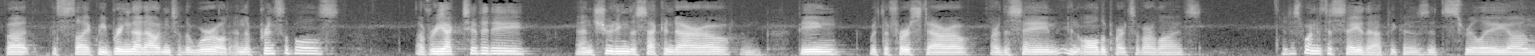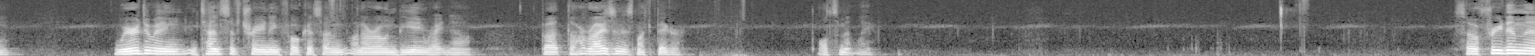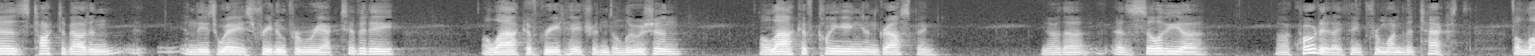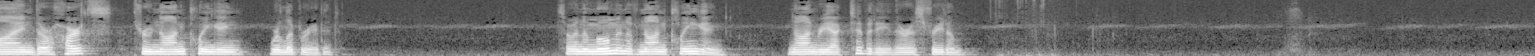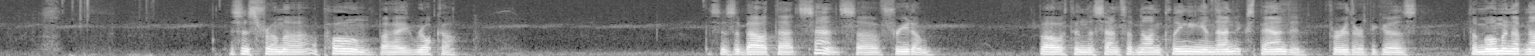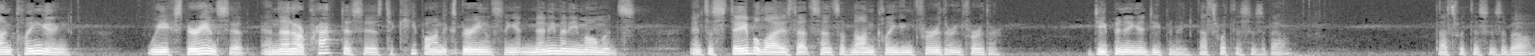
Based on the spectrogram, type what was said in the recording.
But it's like we bring that out into the world. And the principles of reactivity and shooting the second arrow and being with the first arrow are the same in all the parts of our lives. I just wanted to say that because it's really, um, we're doing intensive training focus on, on our own being right now. But the horizon is much bigger, ultimately. So, freedom is talked about in, in these ways freedom from reactivity, a lack of greed, hatred, and delusion, a lack of clinging and grasping. You know, the, as Sylvia uh, quoted, I think, from one of the texts, the line, their hearts through non clinging were liberated. So, in the moment of non clinging, non reactivity, there is freedom. This is from a, a poem by Rilke. This is about that sense of freedom, both in the sense of non clinging and then expanded further, because the moment of non clinging, we experience it, and then our practice is to keep on experiencing it many, many moments and to stabilize that sense of non clinging further and further, deepening and deepening. That's what this is about. That's what this is about.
